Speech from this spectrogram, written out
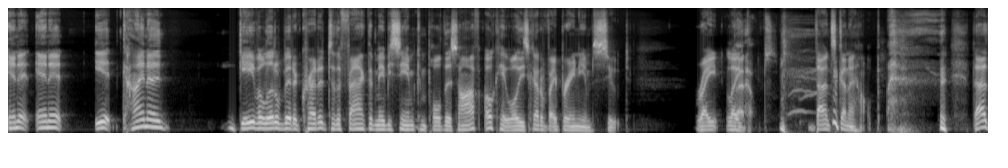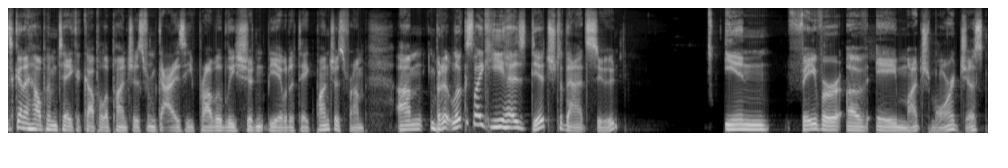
and it and it it kind of gave a little bit of credit to the fact that maybe Sam can pull this off. Okay, well he's got a vibranium suit, right? Like that helps. that's gonna help. that's gonna help him take a couple of punches from guys he probably shouldn't be able to take punches from. Um, but it looks like he has ditched that suit in favor of a much more just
